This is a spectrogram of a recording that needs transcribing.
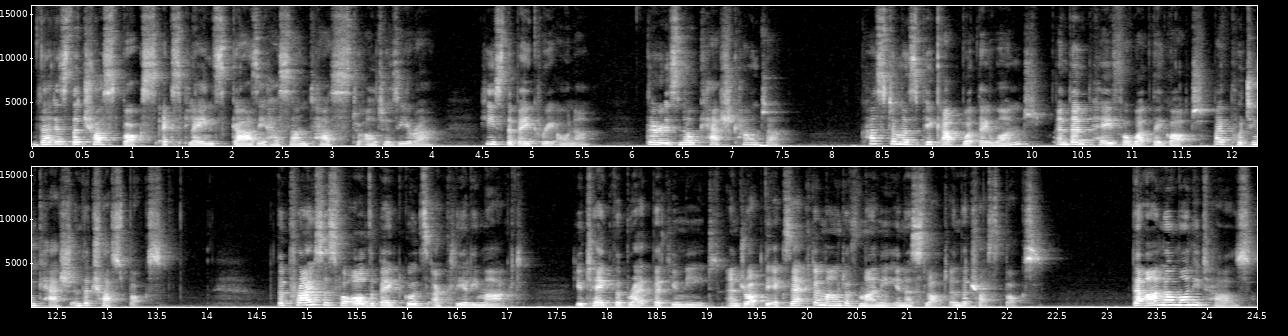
That is the trust box, explains Ghazi Hassan Tass to Al Jazeera. He's the bakery owner. There is no cash counter. Customers pick up what they want and then pay for what they got by putting cash in the trust box. The prices for all the baked goods are clearly marked. You take the bread that you need and drop the exact amount of money in a slot in the trust box. There are no monitors,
